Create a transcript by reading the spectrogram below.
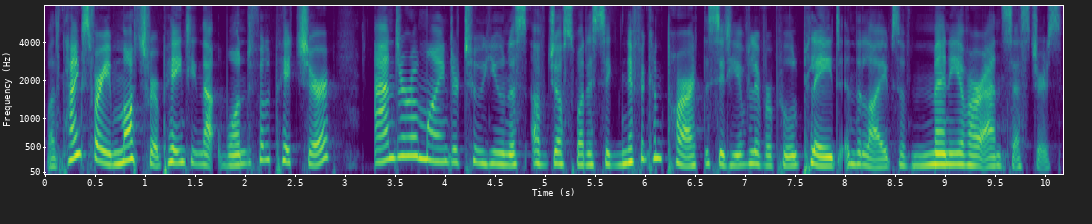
Well, thanks very much for painting that wonderful picture and a reminder to Eunice of just what a significant part the city of Liverpool played in the lives of many of our ancestors.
